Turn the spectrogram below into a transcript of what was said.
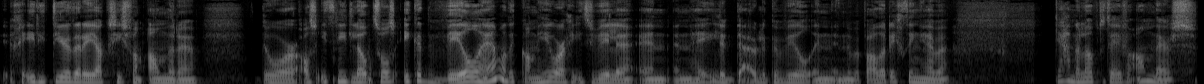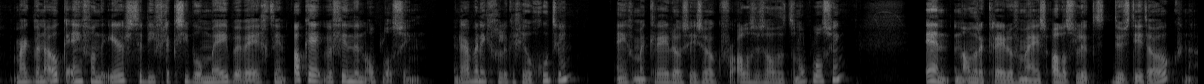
geïrriteerde reacties van anderen door als iets niet loopt zoals ik het wil, hè, want ik kan heel erg iets willen en een hele duidelijke wil in, in een bepaalde richting hebben. Ja, dan loopt het even anders. Maar ik ben ook een van de eerste die flexibel meebeweegt in: oké, we vinden een oplossing. En daar ben ik gelukkig heel goed in. Een van mijn credo's is ook: voor alles is altijd een oplossing. En een andere credo van mij is: alles lukt, dus dit ook. Nou,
